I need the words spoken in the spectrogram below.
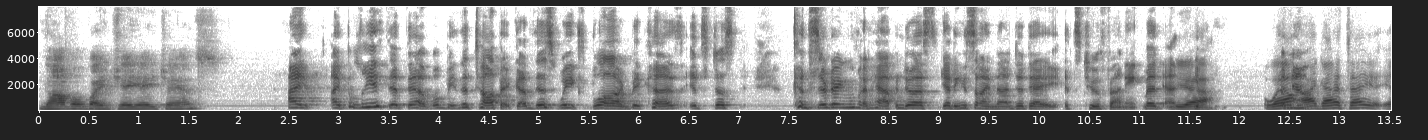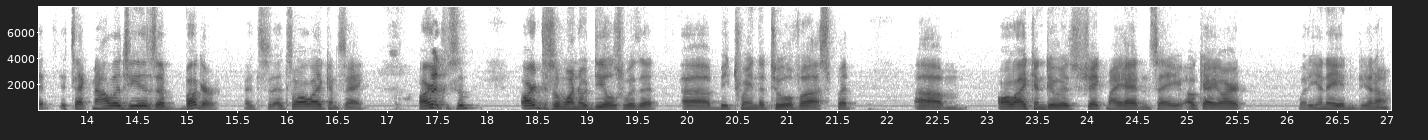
novel by J.A. Jance? I, I believe that that will be the topic of this week's blog because it's just considering what happened to us getting signed on today, it's too funny. But uh, Yeah. Well, now- I got to tell you, it, it- technology is a bugger. That's that's all I can say. Art's the- Art's the one who deals with it uh, between the two of us, but um, all I can do is shake my head and say, "Okay, Art, what do you need?" You know.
